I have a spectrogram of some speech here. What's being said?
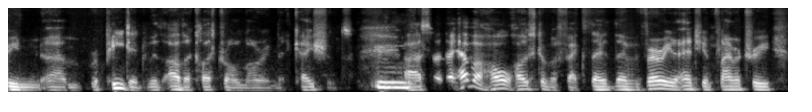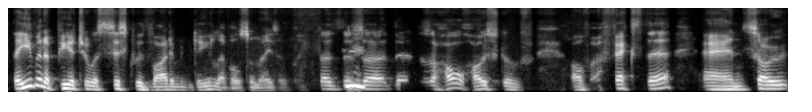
been um, repeated with other cholesterol lowering medications. Mm. Uh, so they have a whole host of effects. They, they're very anti inflammatory. They even appear to assist with vitamin D levels, amazingly. So there's, mm. a, there's a whole host of, of effects there. And so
